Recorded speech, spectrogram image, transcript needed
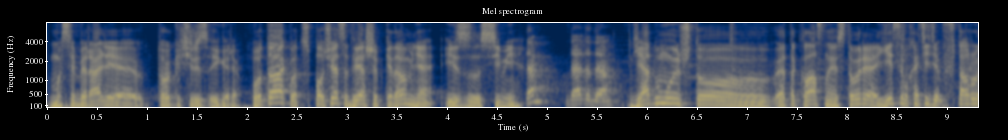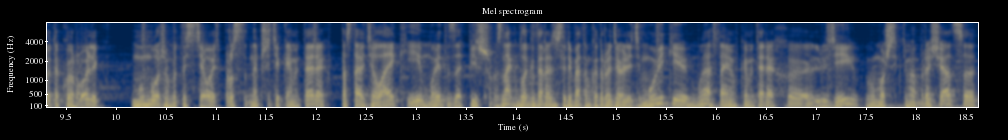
мы собирали только через Игоря. Вот так вот, получается две ошибки, да, у меня из семи? Да, да, да, да. Я думаю, что это классная история. Если вы хотите второй такой ролик, мы можем это сделать. Просто напишите в комментариях, поставьте лайк, и мы это запишем. В знак благодарности ребятам, которые делали эти мувики, мы оставим в комментариях э, людей, вы можете к ним обращаться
